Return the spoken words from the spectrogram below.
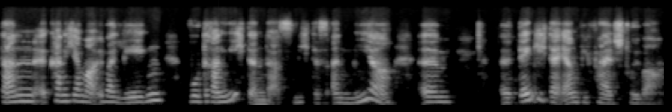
dann äh, kann ich ja mal überlegen, woran liegt denn das? Liegt das an mir? Ähm, äh, Denke ich da irgendwie falsch drüber?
